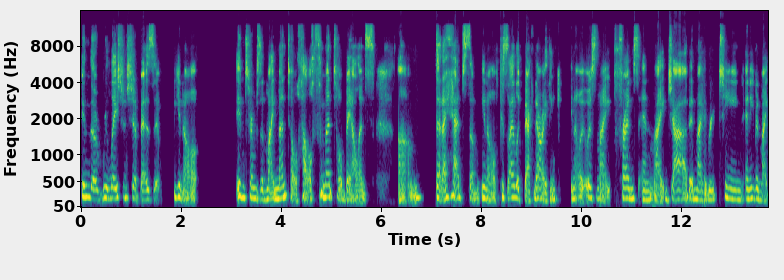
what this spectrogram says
in the relationship as it you know in terms of my mental health mental balance um, that I had some, you know, because I look back now, I think, you know, it was my friends and my job and my routine and even my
